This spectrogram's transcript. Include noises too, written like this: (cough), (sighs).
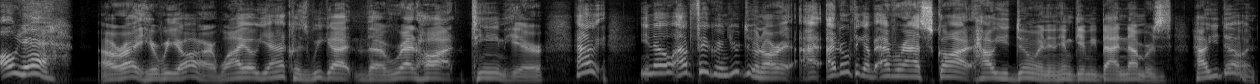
Oh yeah. All right, here we are. Why? Oh yeah, because we got the red hot team here. How? You know, I'm figuring you're doing all right. I, I don't think I've ever asked Scott how you doing and him give me bad numbers. How you doing?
